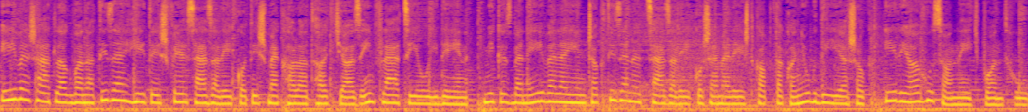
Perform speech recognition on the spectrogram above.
Éves átlagban a 17,5%-ot is meghaladhatja az infláció idén, miközben évelején csak 15%-os emelést kaptak a nyugdíjasok, írja a 24.hu.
